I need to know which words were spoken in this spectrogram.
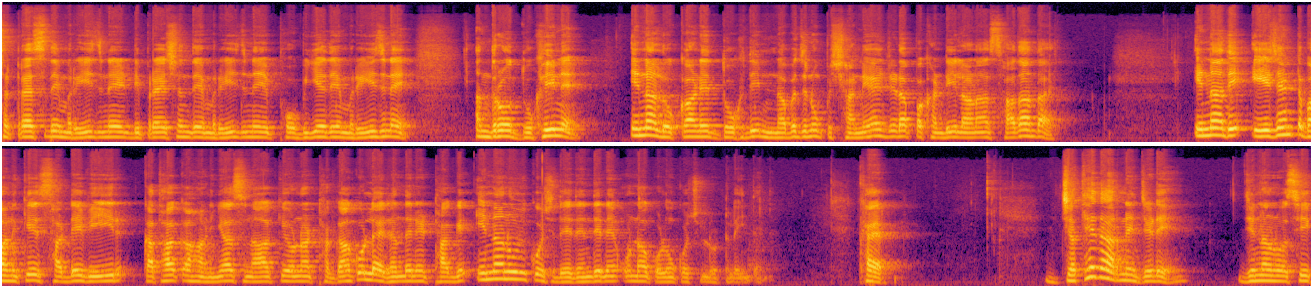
ਸਟ੍ਰੈਸ ਦੇ ਮਰੀਜ਼ ਨੇ, ਡਿਪਰੈਸ਼ਨ ਦੇ ਮਰੀਜ਼ ਨੇ, ਫੋਬੀਏ ਦੇ ਮਰੀਜ਼ ਨੇ, ਅੰਦਰੋਂ ਦੁਖੀ ਨੇ, ਇਹਨਾਂ ਲੋਕਾਂ ਨੇ ਦੁੱਖ ਦੀ ਨਬਜ਼ ਨੂੰ ਪਛਾਣਿਆ ਜਿਹੜਾ ਪਖੰਡੀ ਲਾਣਾ ਸਾਧਾਂ ਦਾ ਹੈ। ਇਹਨਾਂ ਦੇ ਏਜੰਟ ਬਣ ਕੇ ਸਾਡੇ ਵੀਰ ਕਥਾ ਕਹਾਣੀਆਂ ਸੁਣਾ ਕੇ ਉਹਨਾਂ ਠੱਗਾਂ ਕੋਲ ਲੈ ਜਾਂਦੇ ਨੇ, ਠੱਗ ਇਹਨਾਂ ਨੂੰ ਵੀ ਕੁਝ ਦੇ ਦਿੰਦੇ ਨੇ, ਉਹਨਾਂ ਕੋਲੋਂ ਕੁਝ ਲੁੱਟ ਲੈਂਦੇ ਨੇ। ਖੈਰ ਜਥੇਦਾਰ ਨੇ ਜਿਹੜੇ ਜਿਨ੍ਹਾਂ ਨੂੰ ਅਸੀਂ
